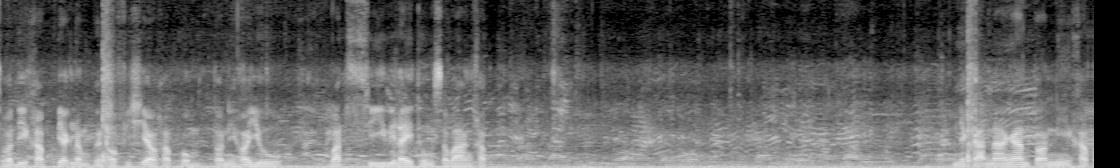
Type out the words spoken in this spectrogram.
สวัสดีครับเปียกลำเพลินออฟฟิเชียลครับผม ตอนนี้เราอยู่วัดศรีวิไลทุ่งสว่างครับบรรยากาศนางานตอนนี้ครับ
